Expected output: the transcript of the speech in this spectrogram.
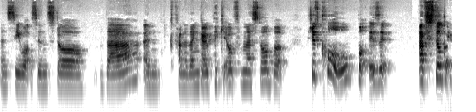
and see what's in store there and kind of then go pick it up from their store. But is cool, but is it I've still got to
